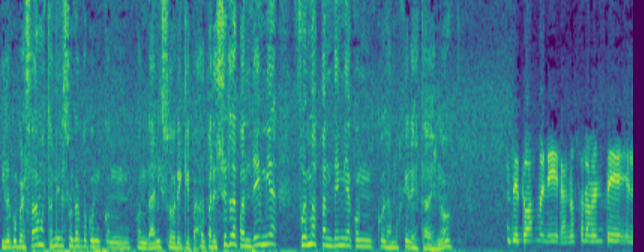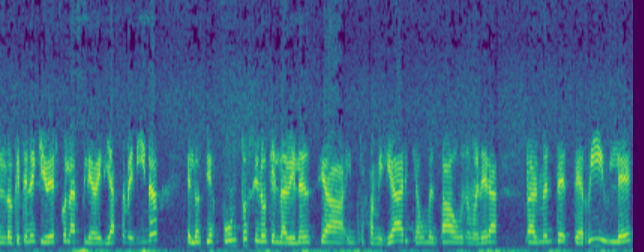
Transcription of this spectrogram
y lo conversábamos también hace un rato con, con, Dani sobre que al parecer la pandemia fue más pandemia con, con las mujeres esta vez, ¿no? De todas maneras, no solamente en lo que tiene que ver con la empleabilidad femenina en los 10 puntos, sino que en la violencia intrafamiliar, que ha aumentado de una manera realmente terrible.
